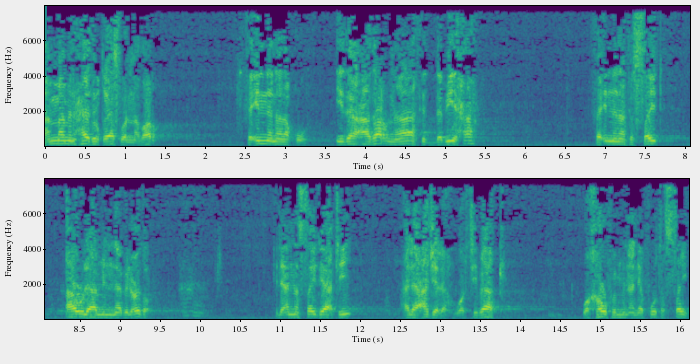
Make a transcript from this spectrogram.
أما من حيث القياس والنظر فإننا نقول إذا عذرنا في الذبيحة فإننا في الصيد أولى منا بالعذر. لأن الصيد يأتي على عجلة وارتباك وخوف من أن يفوت الصيد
